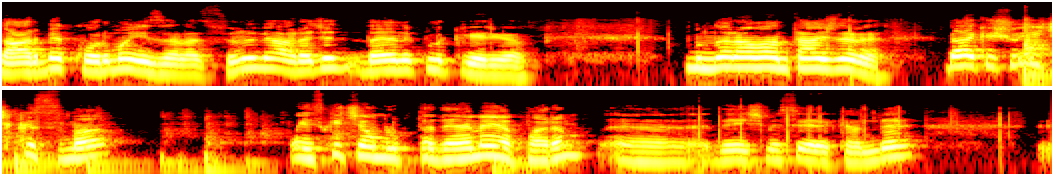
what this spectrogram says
darbe koruma izolasyonu ve araca dayanıklılık veriyor. Bunlar avantajları. Belki şu iç kısma eski çamurlukta deneme yaparım. E, değişmesi gereken de e,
